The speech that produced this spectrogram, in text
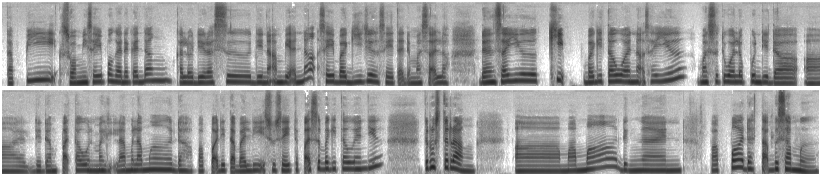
tapi suami saya pun kadang-kadang kalau dia rasa dia nak ambil anak saya bagi je saya tak ada masalah dan saya keep bagi tahu anak saya masa tu walaupun dia dah uh, dia dah 4 tahun ma- lama-lama dah bapak dia tak balik so saya terpaksa bagi tahu dengan dia terus terang uh, mama dengan papa dah tak bersama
